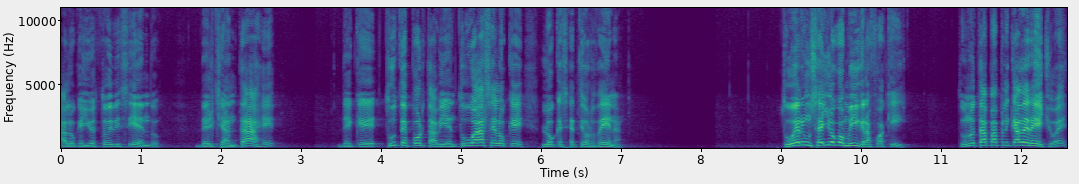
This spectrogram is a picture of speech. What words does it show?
a lo que yo estoy diciendo del chantaje de que tú te portas bien, tú haces lo que, lo que se te ordena. Tú eres un sello gomígrafo aquí. Tú no estás para aplicar derecho, ¿eh?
